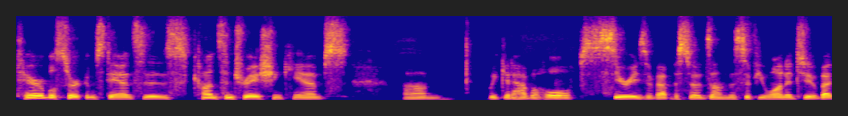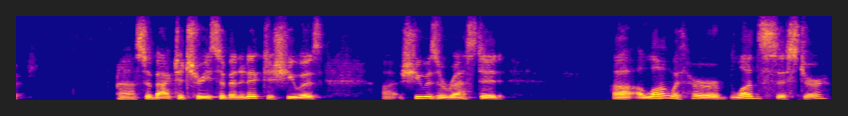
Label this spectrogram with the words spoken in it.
terrible circumstances, concentration camps. Um, we could have a whole series of episodes on this if you wanted to, but uh, so back to Teresa Benedicta, she was uh, she was arrested uh, along with her blood sister,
